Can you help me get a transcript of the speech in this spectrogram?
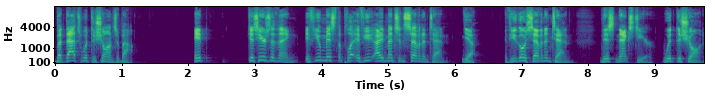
But that's what Deshaun's about. It because here's the thing: if you miss the play, if you I mentioned seven and ten, Yeah. if you go seven and ten this next year with Deshaun,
